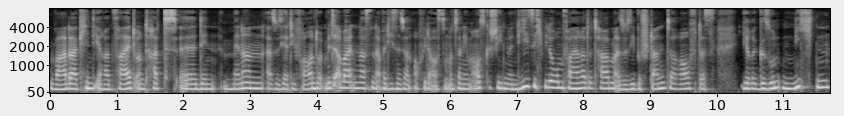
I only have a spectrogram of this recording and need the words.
war da Kind ihrer Zeit und hat äh, den Männern, also sie hat die Frauen dort mitarbeiten lassen, aber die sind dann auch wieder aus dem Unternehmen ausgeschieden, wenn die sich wiederum verheiratet haben. Also sie bestand darauf, dass ihre gesunden Nichten,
